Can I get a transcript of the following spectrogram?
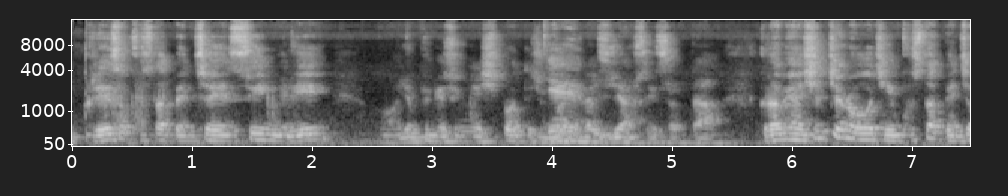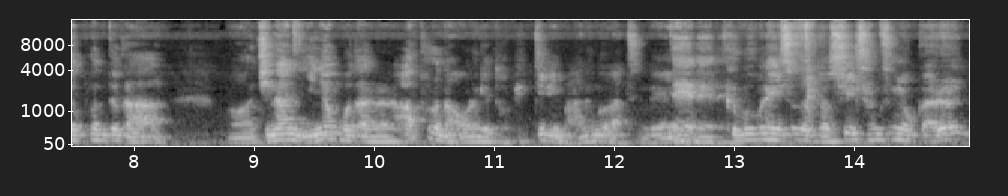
음, 그래서 코스닥 벤처의 수익률이 어, 연평균 수익률 10%대 중반까지 예, 유지할 수 있었다. 그러면 실제로 지금 코스닥 벤처 펀드가 어, 지난 2년보다는 앞으로 나오는 게 더 빅딜이 많은 것 같은데 네네네. 그 부분에 있어서 더 수익 상승 효과를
